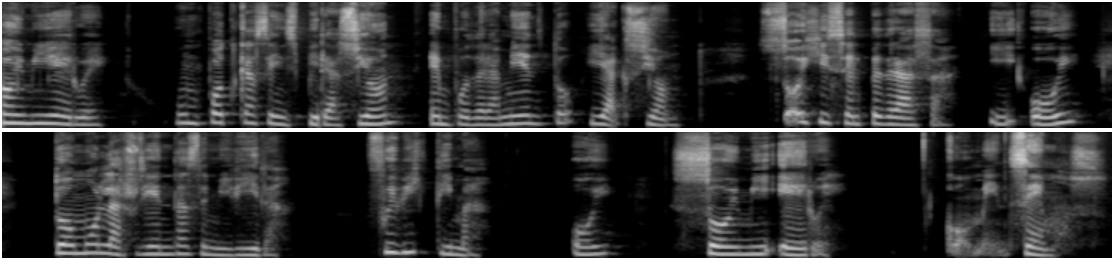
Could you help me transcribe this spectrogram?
Soy mi héroe, un podcast de inspiración, empoderamiento y acción. Soy Giselle Pedraza y hoy tomo las riendas de mi vida. Fui víctima, hoy soy mi héroe. Comencemos.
